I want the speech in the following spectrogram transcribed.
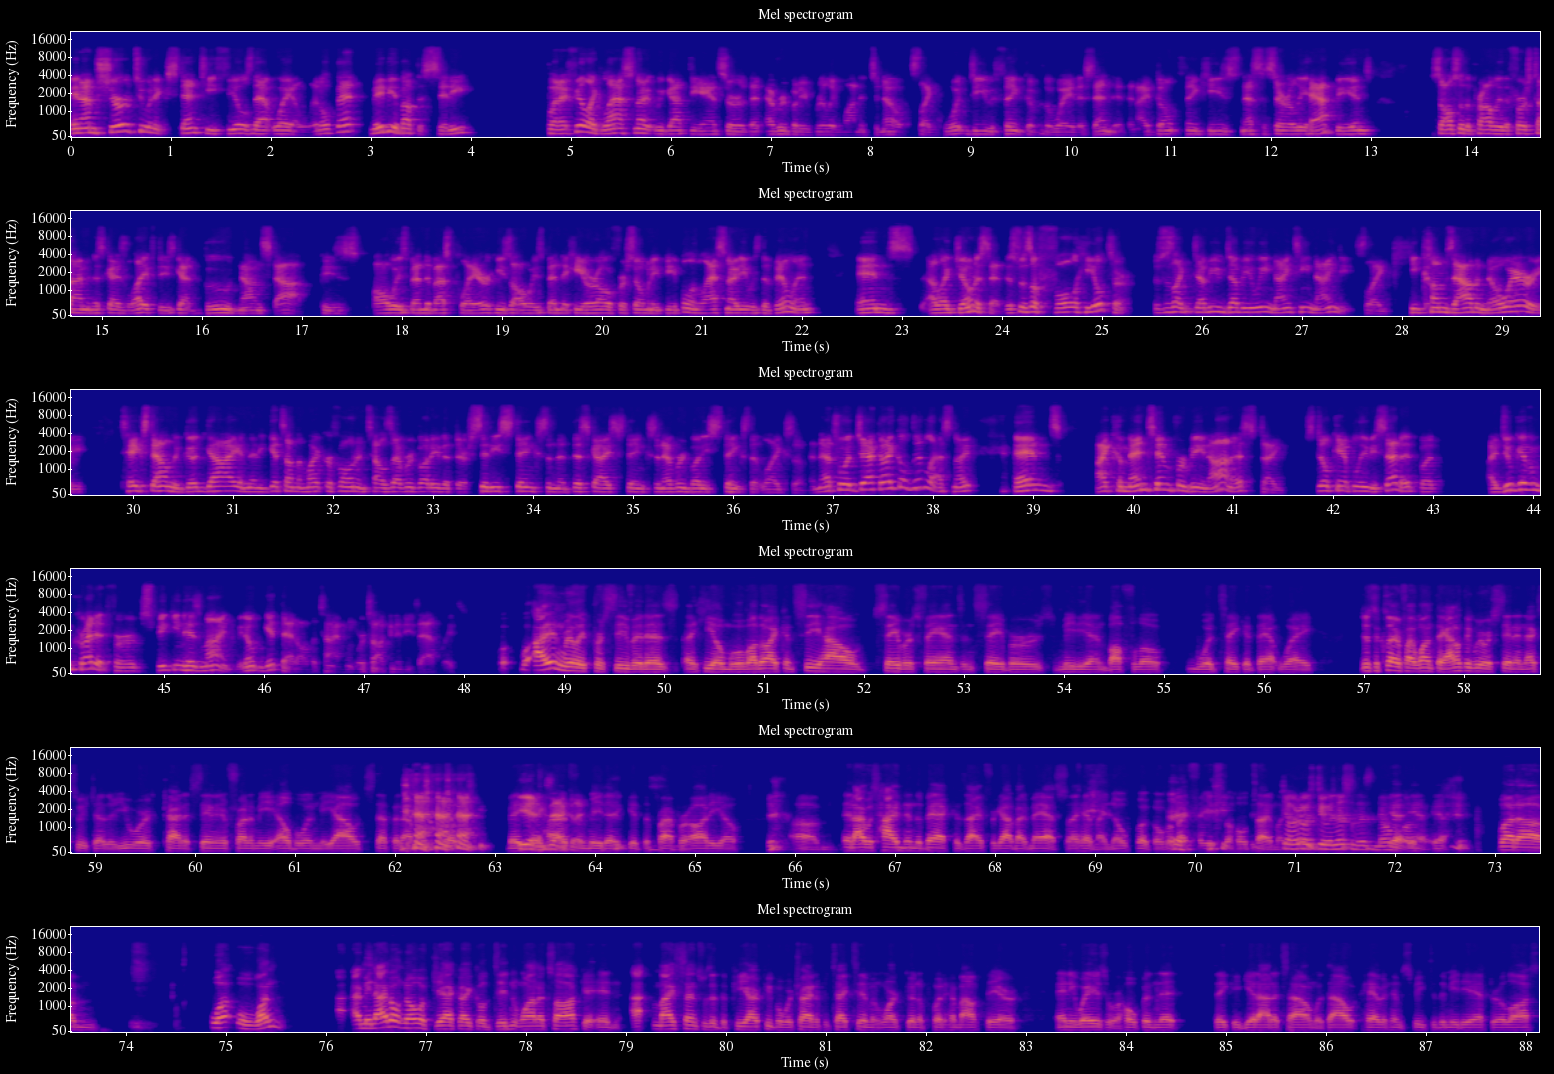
And I'm sure to an extent he feels that way a little bit, maybe about the city. But I feel like last night we got the answer that everybody really wanted to know. It's like, what do you think of the way this ended? And I don't think he's necessarily happy. And It's also the probably the first time in this guy's life that he's got booed nonstop. He's always been the best player. He's always been the hero for so many people. And last night he was the villain. And like Jonah said, this was a full heel turn. This is like WWE 1990s. Like he comes out of nowhere, he takes down the good guy, and then he gets on the microphone and tells everybody that their city stinks and that this guy stinks and everybody stinks that likes him. And that's what Jack Eichel did last night. And I commend him for being honest. I still can't believe he said it, but I do give him credit for speaking his mind. We don't get that all the time when we're talking to these athletes. Well, I didn't really perceive it as a heel move, although I can see how Sabres fans and Sabres media in Buffalo would take it that way. Just to clarify one thing, I don't think we were standing next to each other. You were kind of standing in front of me, elbowing me out, stepping my foot, making yeah, exactly. it hard for me to get the proper audio. Um, and I was hiding in the back because I forgot my mask, so I had my notebook over my face the whole time. Like, Jonah was doing this with his notebook. Yeah, yeah, yeah. But um, what well, one I mean, I don't know if Jack Eichel didn't want to talk, and I, my sense was that the PR people were trying to protect him and weren't going to put him out there anyways, or were hoping that they could get out of town without having him speak to the media after a loss.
